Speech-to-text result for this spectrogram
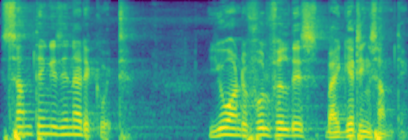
Something is inadequate. You want to fulfill this by getting something.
